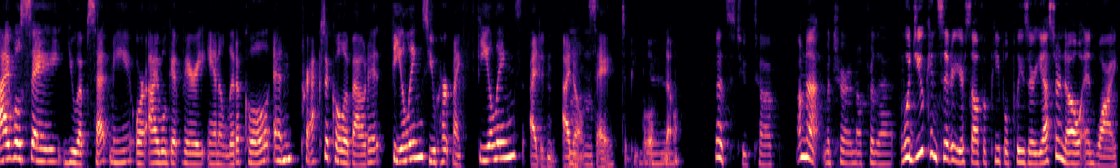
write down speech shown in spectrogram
I will say, you upset me, or I will get very analytical and practical about it. Feelings, you hurt my feelings. I didn't, I don't Mm-mm. say to people, Yeah. no. That's too tough. I'm not mature enough for that. Would you consider yourself a people pleaser? Yes or no, and why?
